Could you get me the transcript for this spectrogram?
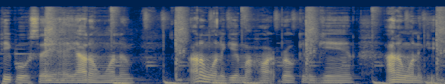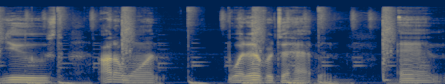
people say hey i don't want to i don't want to get my heart broken again. I don't want to get used. I don't want whatever to happen. And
